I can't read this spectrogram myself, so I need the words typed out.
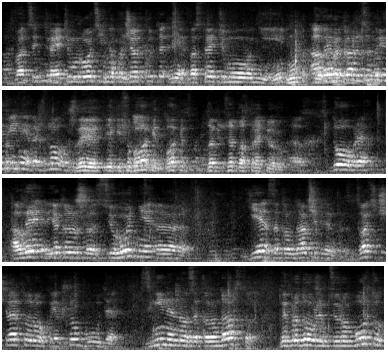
У 23-му році і на початку те- ні, в 23-му ні. Ну, так, Але ми давайте кажемо за період війни, ви ж знову ж. Ви які що балакать, балакать за бюджет 23-го року. Ех, Добре, але я кажу, що сьогодні е, є законодавча підтримка. З 24-го року, якщо буде змінено законодавство, ми продовжимо цю роботу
